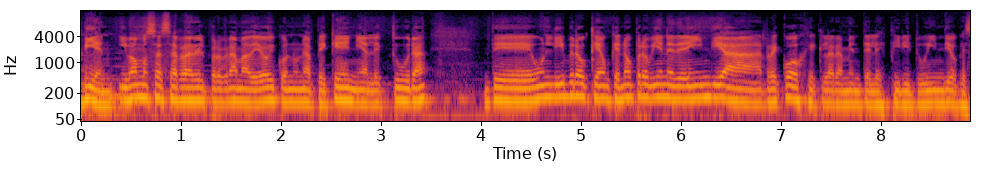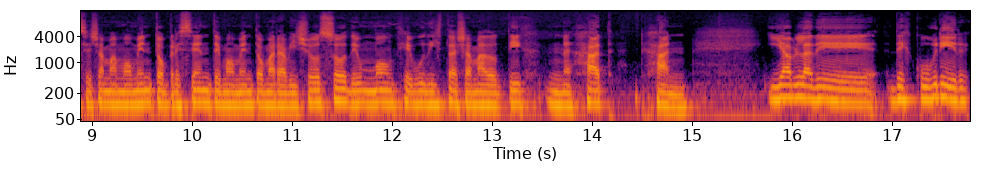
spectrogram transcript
Bien, y vamos a cerrar el programa de hoy con una pequeña lectura de un libro que aunque no proviene de India, recoge claramente el espíritu indio que se llama Momento Presente, Momento Maravilloso, de un monje budista llamado Thich Nhat Han y habla de descubrir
